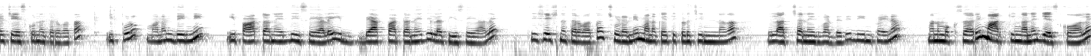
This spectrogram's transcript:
ఇలా చేసుకున్న తర్వాత ఇప్పుడు మనం దీన్ని ఈ పార్ట్ అనేది తీసేయాలి. ఈ బ్యాక్ పార్ట్ అనేది ఇలా తీసేయాలి. తీసేసిన తర్వాత చూడండి మనకైతే ఇక్కడ చిన్నగా ఇలా అచ్చ అనేది పడ్డది. దీనిపైన మనం ఒకసారి మార్కింగ్ అనేది చేసుకోవాలి.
